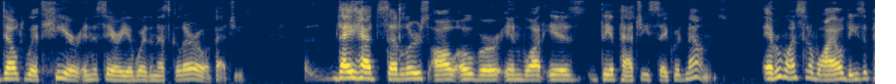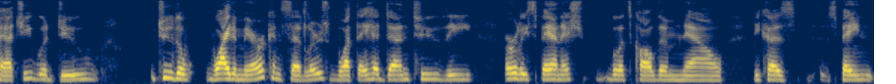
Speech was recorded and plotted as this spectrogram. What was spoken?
dealt with here in this area were the Mescalero Apaches. They had settlers all over in what is the Apache Sacred Mountains every once in a while, these Apache would do to the white American settlers what they had done to the early Spanish, let's call them now, because Spain,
